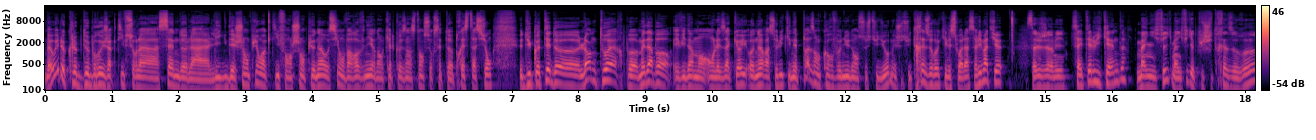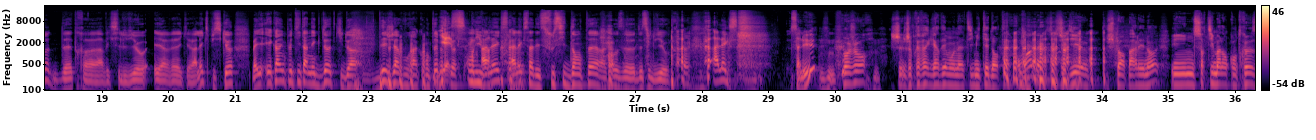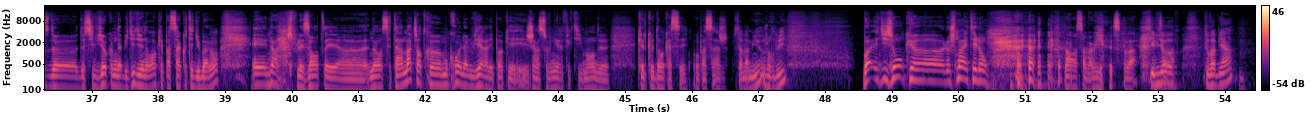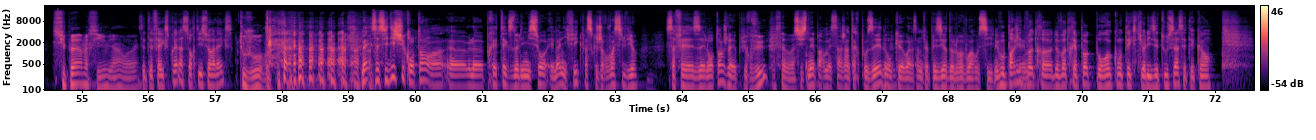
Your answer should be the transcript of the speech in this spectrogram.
Ben oui, le club de Bruges actif sur la scène de la Ligue des Champions, actif en championnat aussi. On va revenir dans quelques instants sur cette prestation du côté de l'Antwerp. Mais d'abord, évidemment, on les accueille. Honneur à celui qui n'est pas encore venu dans ce studio, mais je suis très heureux qu'il soit là. Salut Mathieu. Salut Jérémy. Ça a été le week-end? Magnifique, magnifique. Et puis je suis très heureux d'être euh, avec Silvio et avec Alex, puisque bah, il y a quand même une petite anecdote qui doit déjà vous raconter. Parce yes, on y va. Alex, Alex a des soucis dentaires à cause de, de Silvio. Alex, Salut. Bonjour. Je, préfère garder mon intimité dentaire pour moi, mais je dit, euh, je peux en parler, non Une sortie malencontreuse de, de Silvio, comme d'habitude, évidemment, qui est passé à côté du ballon. Et non, je plaisante. Et euh, non, c'était un match entre Moucron et la Louvière à l'époque, et j'ai un souvenir effectivement de quelques dents cassées au passage. Ça va mieux aujourd'hui? Bon, disons que le chemin a été long. non, ça va mieux, ça va. Silvio, tout va bien? Super, merci, bien. Ouais. C'était fait exprès la sortie sur Alex? Toujours. Mais ceci dit, je suis content. Hein. Euh, le prétexte de l'émission est magnifique parce que je revois Silvio. Ça faisait longtemps que je l'avais plus revu, si ce n'est par message interposé. Mhm. Donc euh, voilà, ça me fait plaisir de le revoir aussi. Mais vous parliez de votre, de votre époque pour recontextualiser tout ça, c'était quand?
